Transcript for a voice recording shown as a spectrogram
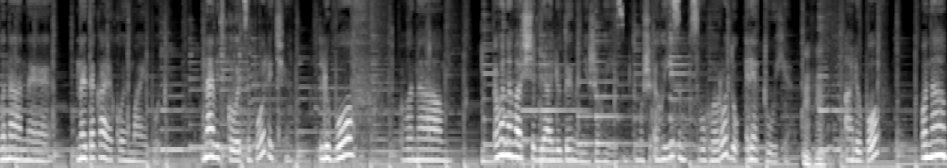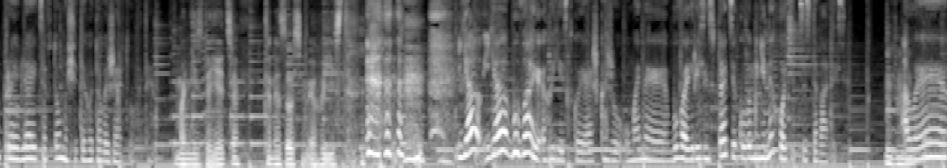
Вона не, не така, якою має бути. Навіть коли це боляче, любов, вона, вона важча для людини, ніж егоїзм. Тому що егоїзм свого роду рятує, а любов вона проявляється в тому, що ти готовий жертвувати. Мені здається, ти не зовсім егоїст. Я, я буваю егоїсткою, я ж кажу. У мене бувають різні ситуації, коли мені не хочеться здаватись. Але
